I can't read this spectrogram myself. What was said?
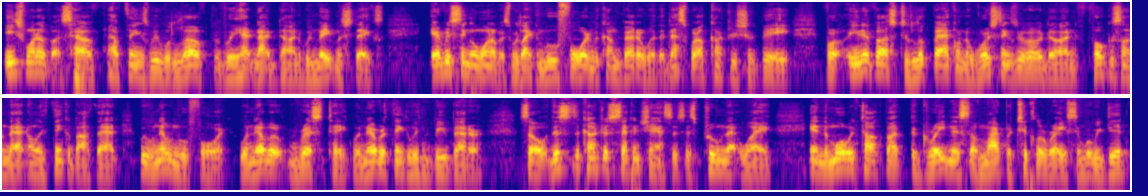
Each one of us have, have things we would love if we had not done. We made mistakes every single one of us We'd like to move forward and become better with it. That's where our country should be. For any of us to look back on the worst things we've ever done, focus on that, only think about that, we will never move forward. We'll never risk take. We'll never think that we can be better. So this is the country's second chances. It's proven that way. And the more we talk about the greatness of my particular race and what we did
